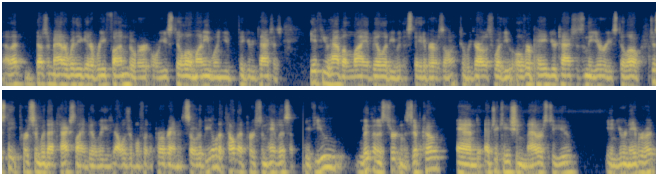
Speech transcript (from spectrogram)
Now, that doesn't matter whether you get a refund or, or you still owe money when you figure your taxes if you have a liability with the state of Arizona, regardless whether you overpaid your taxes in the year or you still owe, just a person with that tax liability is eligible for the program. And so to be able to tell that person, hey, listen, if you live in a certain zip code and education matters to you in your neighborhood,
